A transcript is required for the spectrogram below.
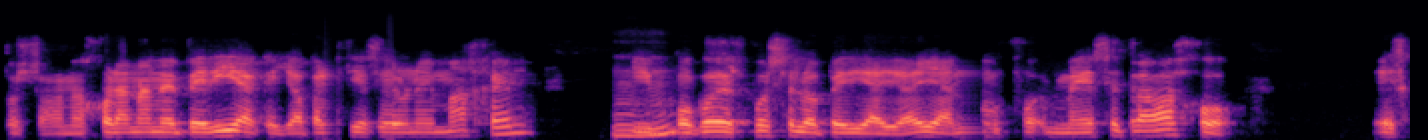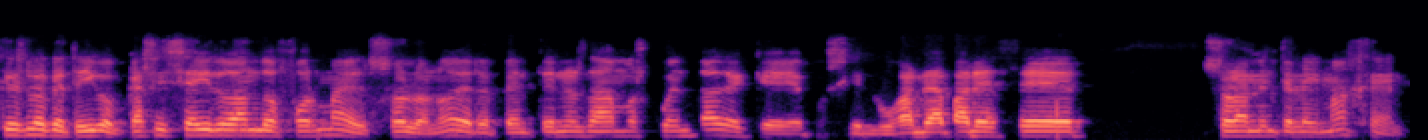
Pues a lo mejor Ana me pedía que yo apareciese en una imagen y poco después se lo pedía yo a ella. Me ese trabajo, es que es lo que te digo, casi se ha ido dando forma él solo, ¿no? De repente nos dábamos cuenta de que pues, si en lugar de aparecer solamente la imagen,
